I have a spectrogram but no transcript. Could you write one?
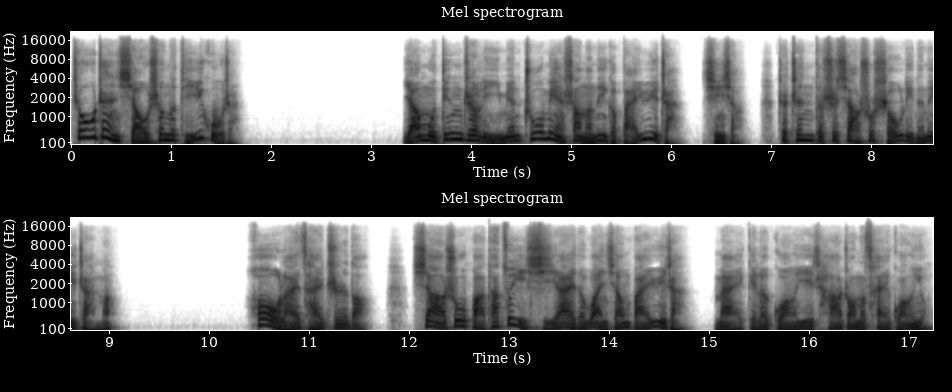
周震小声的嘀咕着。杨木盯着里面桌面上的那个白玉盏，心想：这真的是夏叔手里的那盏吗？后来才知道，夏叔把他最喜爱的万祥白玉盏卖给了广义茶庄的蔡广勇。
